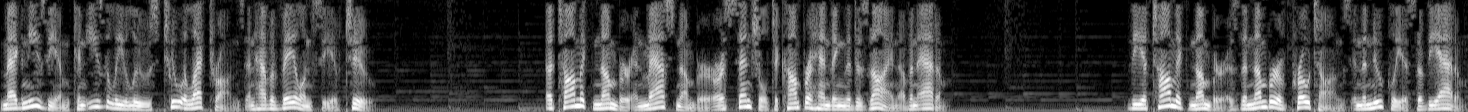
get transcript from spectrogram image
magnesium can easily lose two electrons and have a valency of 2. Atomic number and mass number are essential to comprehending the design of an atom. The atomic number is the number of protons in the nucleus of the atom.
